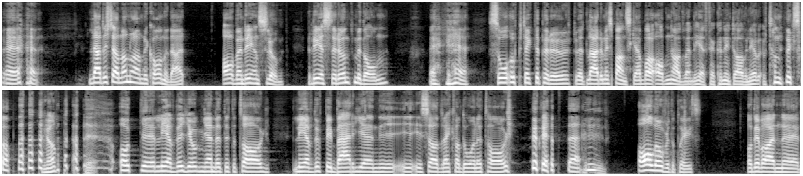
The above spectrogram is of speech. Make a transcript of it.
Eh, lärde känna några amerikaner där, av en ren slump. Reste runt med dem, eh, så upptäckte Peru, du vet, lärde mig spanska bara av nödvändighet för jag kunde inte överleva utan liksom. Ja. och eh, levde i djungeln ett litet tag, levde uppe i bergen i, i, i södra Ecuador ett tag. Vet, eh, all over the place. Och det var en, eh,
